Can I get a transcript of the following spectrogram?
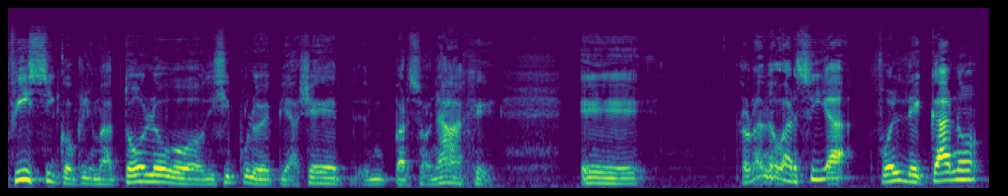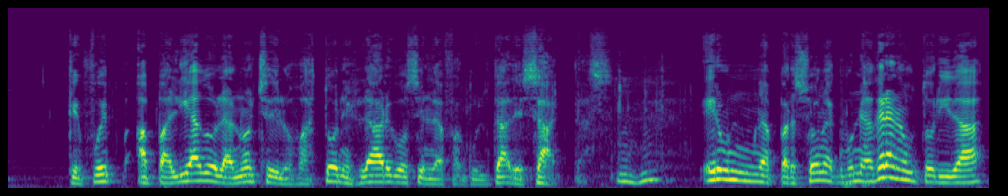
físico, climatólogo, discípulo de Piaget, un personaje. Eh, Rolando García fue el decano que fue apaleado la noche de los bastones largos en la Facultad de Exactas. Era una persona con una gran autoridad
